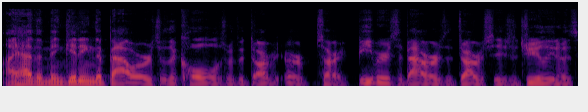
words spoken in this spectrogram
I haven't been getting the Bauers or the Coles or the Darv or sorry, Biebers, the Bauers, the Darvishes, the Giolitos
